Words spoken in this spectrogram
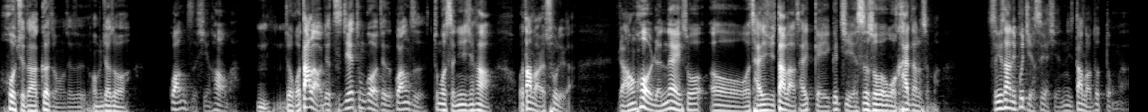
获取到各种，就是我们叫做光子信号嘛。嗯，就我大脑就直接通过这个光子，通过神经信号，我大脑就处理了。然后人类说，哦，我才去大脑才给一个解释，说我看到了什么。实际上你不解释也行，你大脑都懂了。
